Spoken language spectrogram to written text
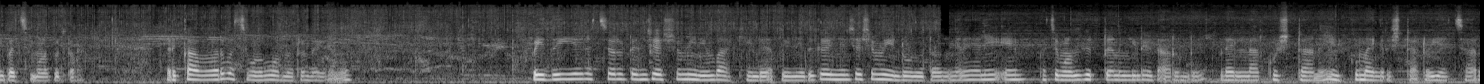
ഈ പച്ചമുളക് കേട്ടോ ഒരു കവറ് പച്ചമുളക് കൊടുത്തിട്ടുണ്ടായിരുന്നു അപ്പോൾ ഇത് ഈ അച്ചാറിട്ടതിന് ശേഷം ഇനിയും ബാക്കിയുണ്ട്. അപ്പോൾ ഇനി ഇത് കഴിഞ്ഞതിന് ശേഷം വീണ്ടും കേട്ടോ അങ്ങനെ ഞാൻ പച്ചമുളക് കിട്ടുകയാണെങ്കിൽ ഇടാറുണ്ട്. ഇവിടെ എല്ലാവർക്കും ഇഷ്ടമാണ് എനിക്കും ഭയങ്കര ഇഷ്ടമാട്ടോ ഈ അച്ചാർ.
